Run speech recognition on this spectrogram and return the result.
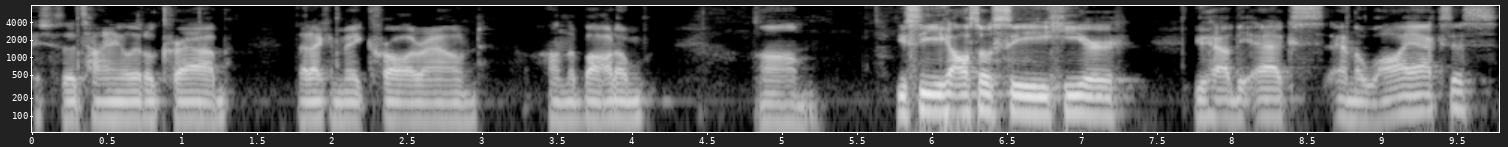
it's just a tiny little crab that I can make crawl around on the bottom. Um, you see, you also see here, you have the X and the Y axis.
